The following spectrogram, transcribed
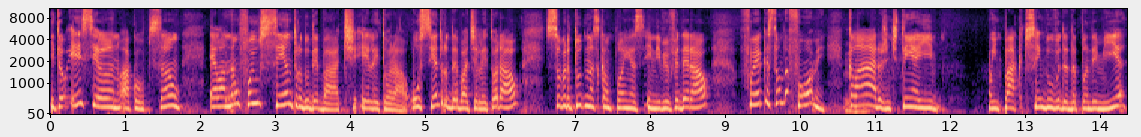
Então, esse ano, a corrupção, ela não foi o centro do debate eleitoral. O centro do debate eleitoral, sobretudo nas campanhas em nível federal, foi a questão da fome. Uhum. Claro, a gente tem aí o impacto, sem dúvida, da pandemia.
